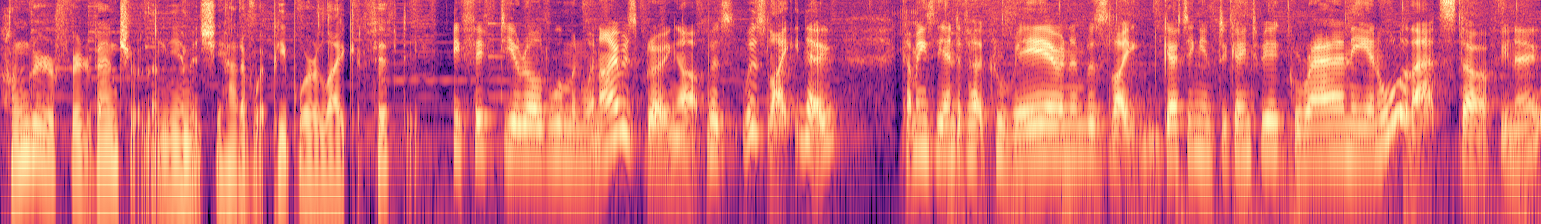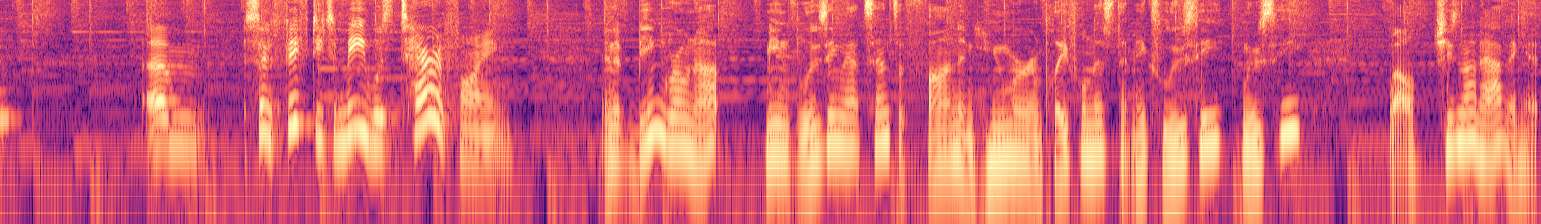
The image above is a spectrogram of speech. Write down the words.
hungrier for adventure than the image she had of what people were like at 50. A 50 year old woman when I was growing up was, was like, you know, coming to the end of her career and was like getting into going to be a granny and all of that stuff, you know? Um, so 50 to me was terrifying. And if being grown up means losing that sense of fun and humor and playfulness that makes Lucy, Lucy, well, she's not having it.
